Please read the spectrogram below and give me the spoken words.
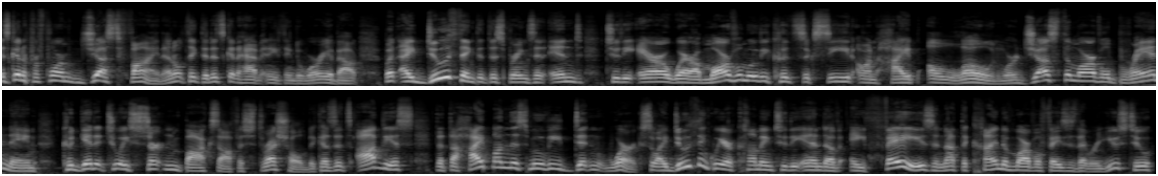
is going to perform just fine. I don't think that it's going to have anything to worry about, but I do think that this brings an end to the era where a Marvel movie could succeed on hype alone, where just the Marvel brand name could get it to a certain box office threshold, because it's obvious that the hype on this movie didn't work. So I do think we are coming to the end of a phase and not the kind of Marvel phases that we're used to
